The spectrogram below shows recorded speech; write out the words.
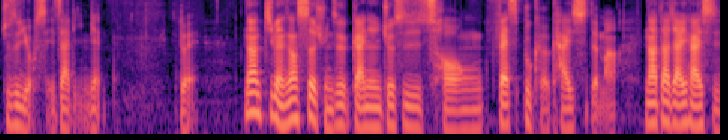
就是有谁在里面。对，那基本上社群这个概念就是从 Facebook 开始的嘛。那大家一开始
